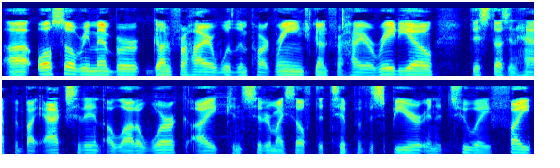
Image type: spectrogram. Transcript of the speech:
Uh, also remember Gun for Hire Woodland Park Range, Gun for Hire Radio. This doesn't happen by accident. A lot of work. I consider myself the tip of the spear in a two-way fight.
